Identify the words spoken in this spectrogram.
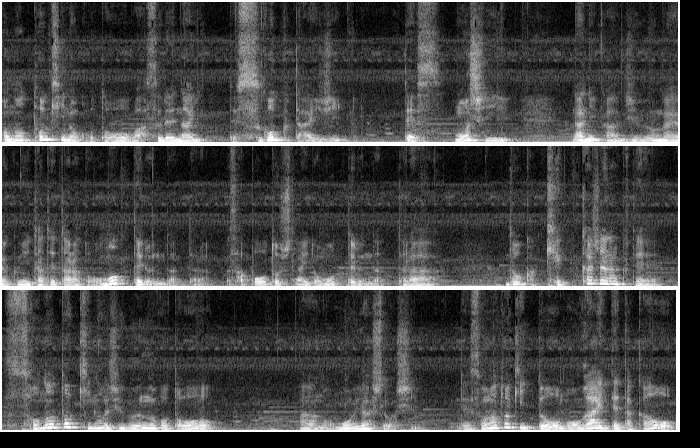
その時のことを忘れないってすごく大事です。もし何か自分が役に立てたらと思ってるんだったらサポートしたいと思ってるんだったらどうか結果じゃなくてその時の自分のことをあの思い出してほしい。でその時どうもがいてたかを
